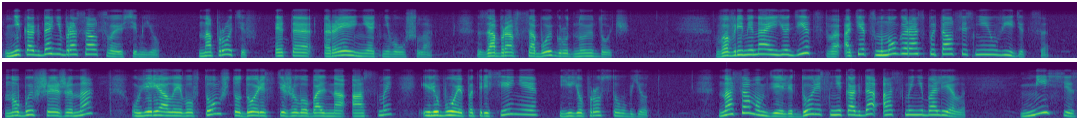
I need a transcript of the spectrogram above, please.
никогда не бросал свою семью. Напротив, это Рейни от него ушла, забрав с собой грудную дочь. Во времена ее детства отец много раз пытался с ней увидеться, но бывшая жена уверяла его в том, что Дорис тяжело больна астмой, и любое потрясение ее просто убьет. На самом деле Дорис никогда астмой не болела. Миссис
